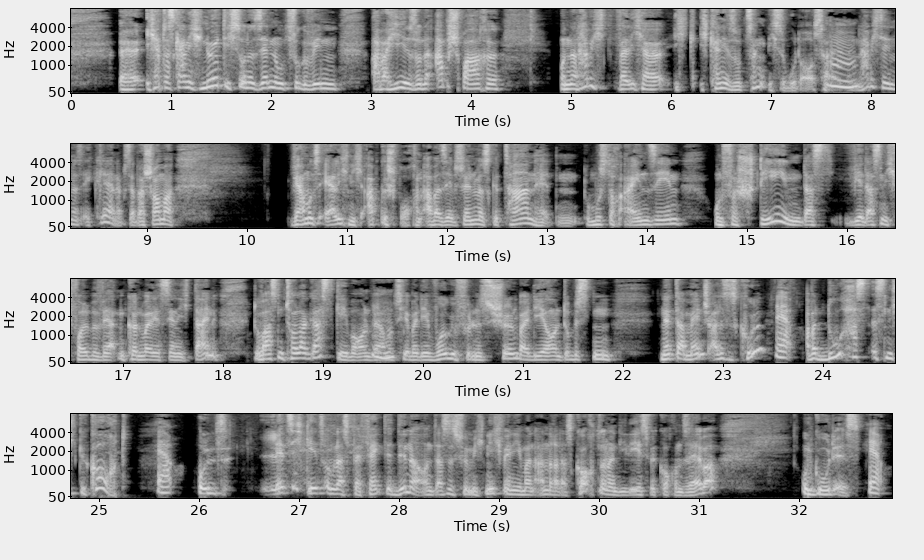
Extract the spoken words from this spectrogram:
Äh, ich habe das gar nicht nötig, so eine Sendung zu gewinnen, aber hier so eine Absprache. Und dann habe ich, weil ich ja, ich, ich kann ja so Zank nicht so gut aushalten, Mhm. dann habe ich denen das erklärt. Hab gesagt, aber schau mal, wir haben uns ehrlich nicht abgesprochen, aber selbst wenn wir es getan hätten, du musst doch einsehen und verstehen, dass wir das nicht voll bewerten können, weil das ja nicht deine. Du warst ein toller Gastgeber und wir Mhm. haben uns hier bei dir wohlgefühlt, und es ist schön bei dir und du bist ein netter Mensch, alles ist cool. Ja. Aber du hast es nicht gekocht. Ja. Und letztlich geht's um das perfekte Dinner und das ist für mich nicht, wenn jemand anderer das kocht, sondern die Idee ist, wir kochen selber und gut ist. Ja.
